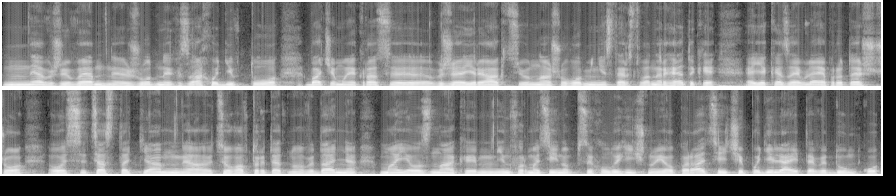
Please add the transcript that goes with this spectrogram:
не вживе е, жодних заходів, то бачимо якраз вже і реакцію нашого міністерства енергетики, яке заявляє про те, що ось ця стаття е, цього авторитетного видання має ознаки інформаційно-психологічної операції. Чи поділяєте ви думку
